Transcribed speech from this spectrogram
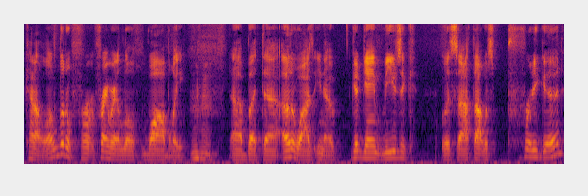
kind of a little fr- frame rate, a little wobbly. Uh, but uh, otherwise, you know, good game. Music was I thought was pretty good.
